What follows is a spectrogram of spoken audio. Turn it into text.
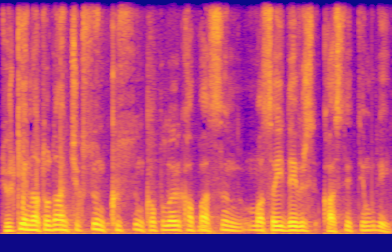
Türkiye NATO'dan çıksın, kızsın, kapıları kapatsın, masayı devirsin. Kastettiğim bu değil.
